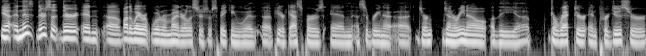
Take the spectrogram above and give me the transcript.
Yeah, and this, there's a there and uh, by the way, we want to remind our listeners we're speaking with uh, Peter Gaspersz and uh, Sabrina uh, Gennarino, the uh, director and producer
